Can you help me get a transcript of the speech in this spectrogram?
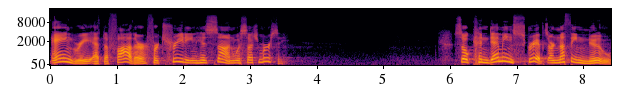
angry at the father for treating his son with such mercy. So, condemning scripts are nothing new.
